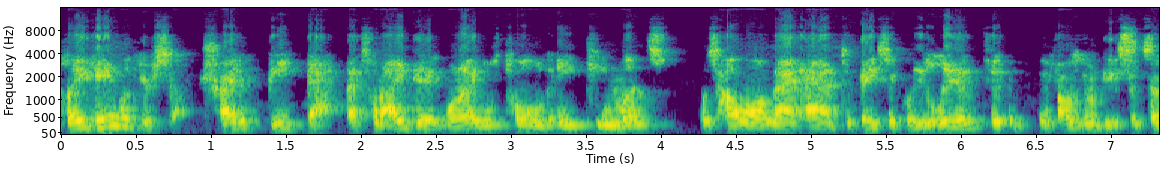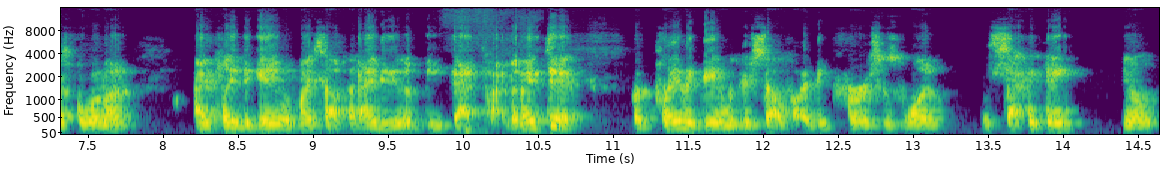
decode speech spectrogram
Play a game with yourself. Try to beat that. That's what I did when I was told 18 months was how long I had to basically live to, if I was going to be successful or not. I played the game with myself that I needed to beat that time, and I did. But playing the game with yourself, I think first is one. The second thing, you know,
